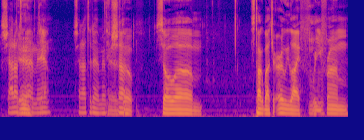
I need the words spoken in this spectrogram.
Shout out to them, man. Shout out to them, man, for Yeah, that's sure. dope. So, um, let's talk about your early life. Where you Mhm. from?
